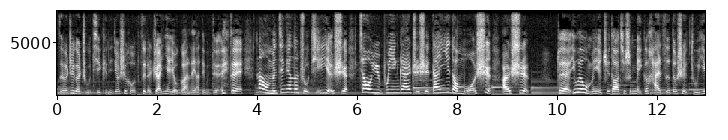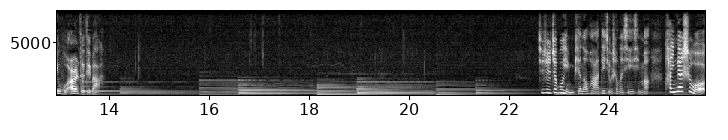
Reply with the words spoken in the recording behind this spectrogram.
择这个主题，肯定就是和我自己的专业有关了呀，对不对？对，那我们今天的主题也是教育不应该只是单一的模式，而是对，因为我们也知道，其实每个孩子都是独一无二的，对吧？这部影片的话，《地球上的星星》嘛，它应该是我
